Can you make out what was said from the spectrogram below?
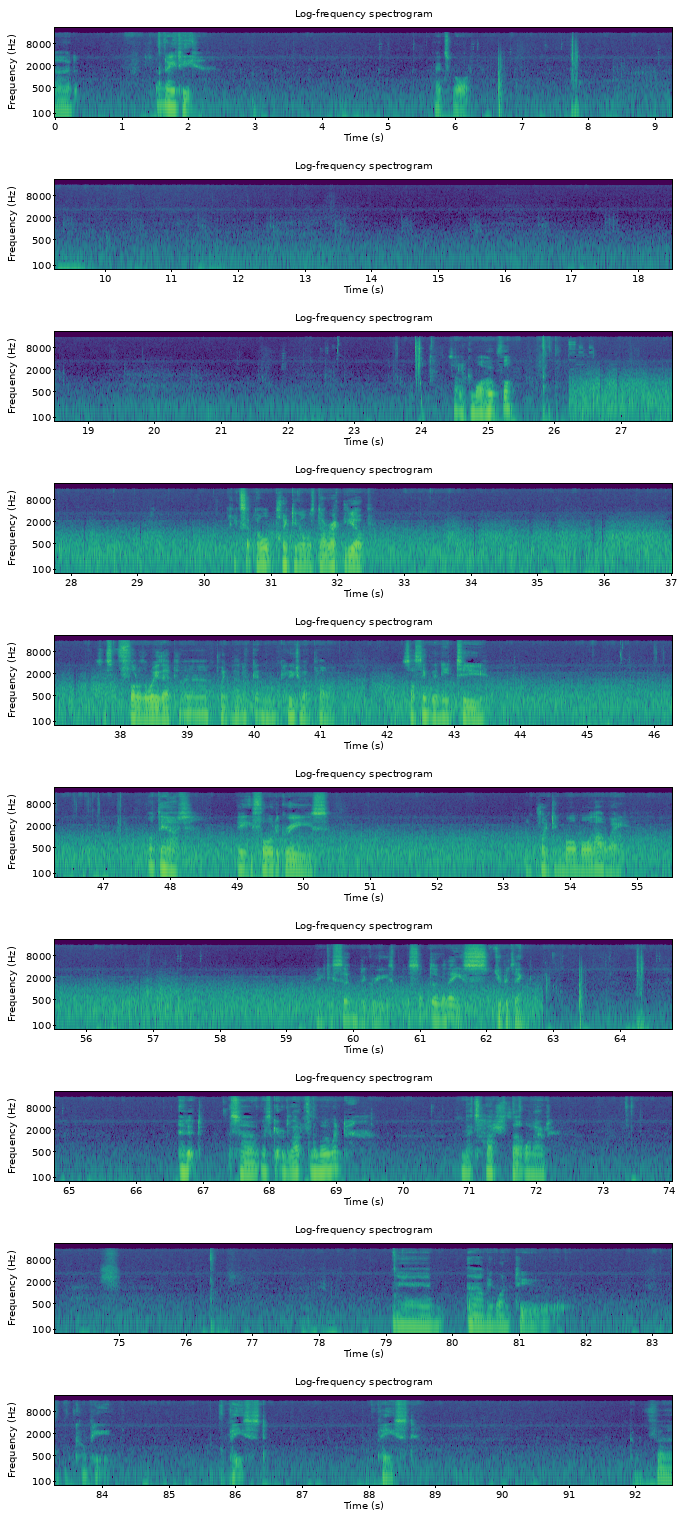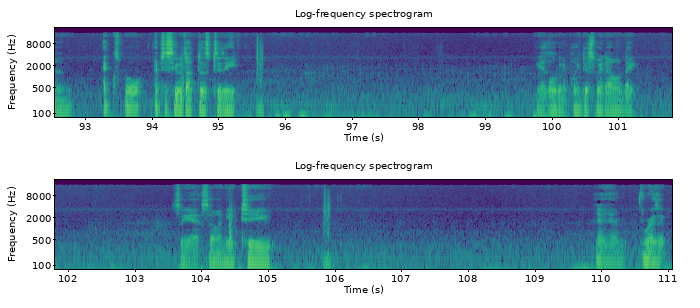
And 180. Export. That looking more hopeful? Except they're all pointing almost directly up. So follow the way they're uh, pointing. They're not getting a huge amount of power. So I think they need to... What they at? 84 degrees. And pointing more and more that way. 87 degrees, but the sun's over there, you stupid thing. Edit. So let's get rid of that for the moment. And let's hash that one out. Um, and we want to copy, paste, paste. Confirm export. Let's just see what that does to the. Yeah, they're all going to point this way now, aren't they? So yeah, so I need to um, where is it?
